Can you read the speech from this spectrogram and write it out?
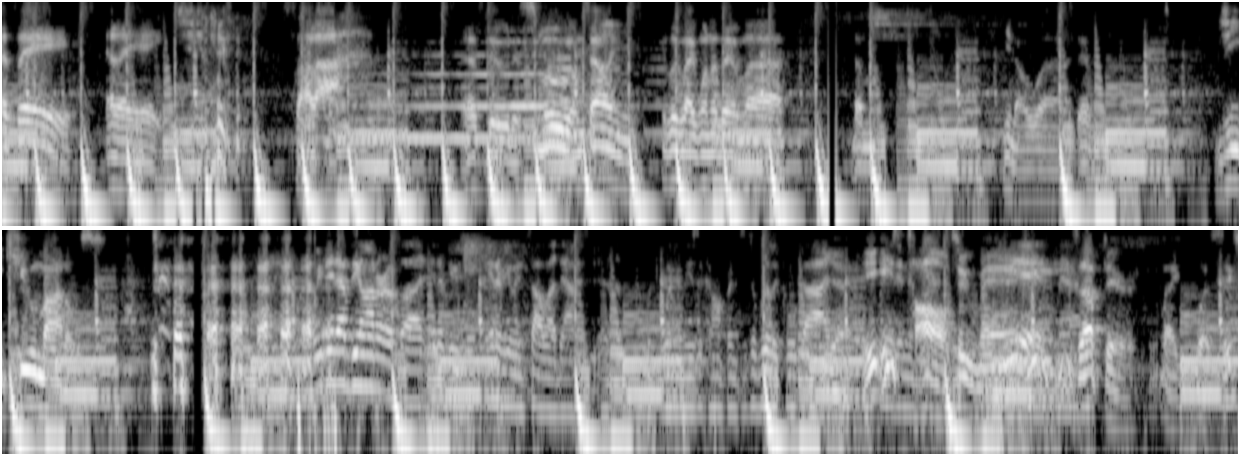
S A L A H. Salah. This dude is smooth. I'm telling you, he look like one of them, uh, them, you know, uh, them GQ models. We did have the honor of uh, interviewing, interviewing Salah down at the Winter Music Conference. He's a really cool guy. Yeah, he, he's tall too, man. He is, man. He's up there, like what, six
